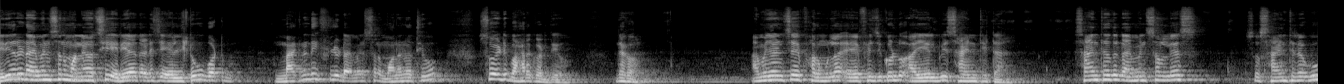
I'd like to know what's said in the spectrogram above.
ଏରିଆର ଡାଇମେନସନ୍ ମନେ ଅଛି area that is L two but magnetic field dimension ମନେ ନଥିବ ସୋ ଏଠି ବାହାର କରିଦିଅ ଦେଖ ଆମେ ଜାଣିଛେ formula F is equal to I L B sine theta sine theta ତ ଡାଇମେନସନ୍ ଲେସ୍ ସୋ ସାଇନ୍ ଥିଟାକୁ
